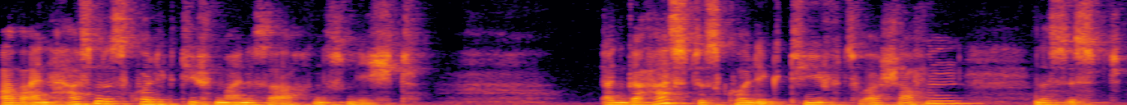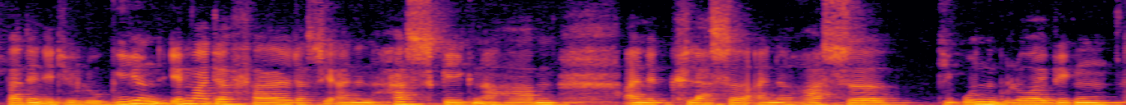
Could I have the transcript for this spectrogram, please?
aber ein hassendes Kollektiv meines Erachtens nicht. Ein gehasstes Kollektiv zu erschaffen, das ist bei den Ideologien immer der Fall, dass sie einen Hassgegner haben, eine Klasse, eine Rasse, die Ungläubigen.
